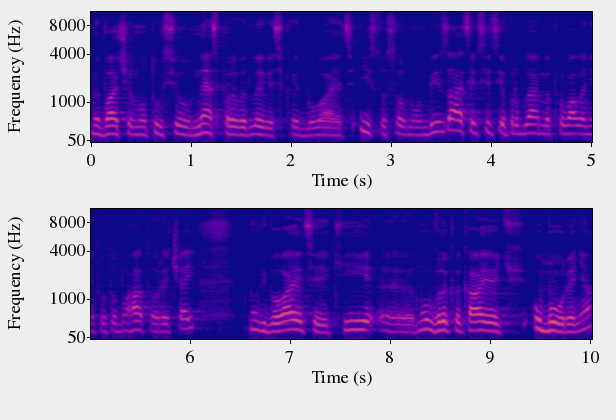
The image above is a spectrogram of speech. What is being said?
ми бачимо ту всю несправедливість, яка відбувається, і стосовно мобілізації, всі ці проблеми провалені тут багато речей ну, відбуваються, які е, ну, викликають обурення.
